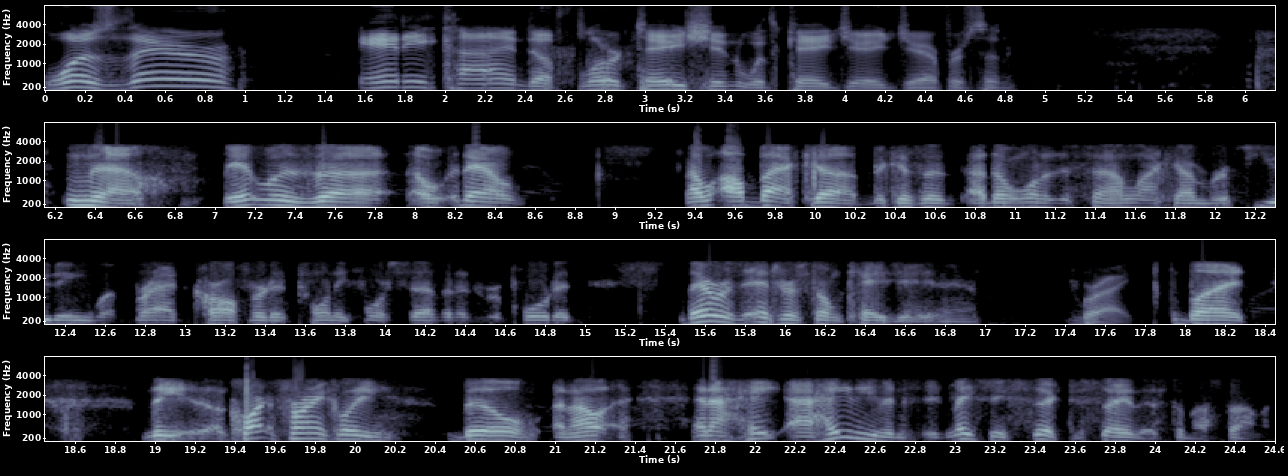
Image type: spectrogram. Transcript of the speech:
Was there any kind of flirtation with KJ Jefferson? No, it was. Uh, oh, now, I'll, I'll back up because I, I don't want it to sound like I'm refuting what Brad Crawford at 24/7 had reported. There was interest on KJ then, right? But the quite frankly, Bill, and I and I hate I hate even it makes me sick to say this to my stomach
